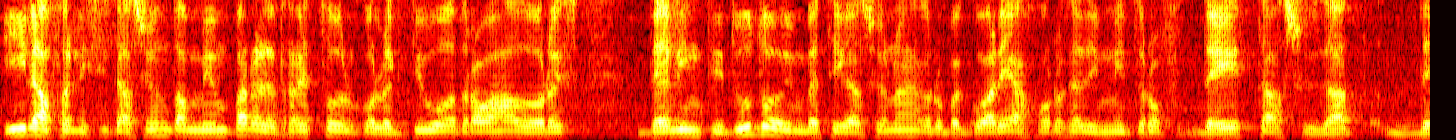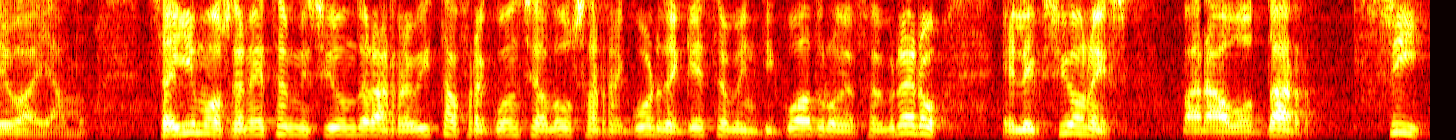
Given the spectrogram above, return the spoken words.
Y la felicitación también para el resto del colectivo de trabajadores del Instituto de Investigaciones Agropecuarias Jorge Dimitrov de esta ciudad de Bayamo. Seguimos en esta emisión de la revista Frecuencia 12. Recuerde que este 24 de febrero, elecciones para votar sí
